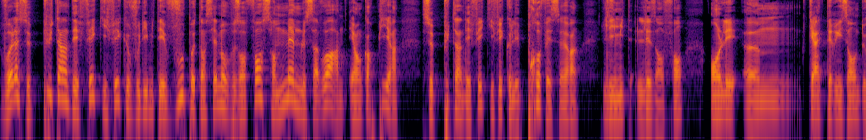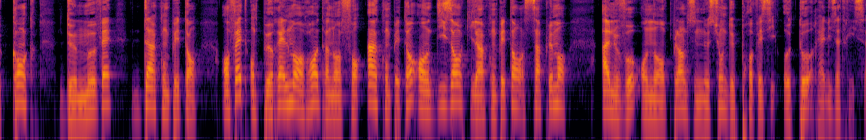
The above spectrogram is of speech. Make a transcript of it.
Voilà ce putain d'effet qui fait que vous limitez vous potentiellement vos enfants sans même le savoir. Et encore pire, ce putain d'effet qui fait que les professeurs limitent les enfants en les euh, caractérisant de cancres, de mauvais, d'incompétents. En fait, on peut réellement rendre un enfant incompétent en disant qu'il est incompétent simplement. À nouveau, on est en plein dans une notion de prophétie auto-réalisatrice.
